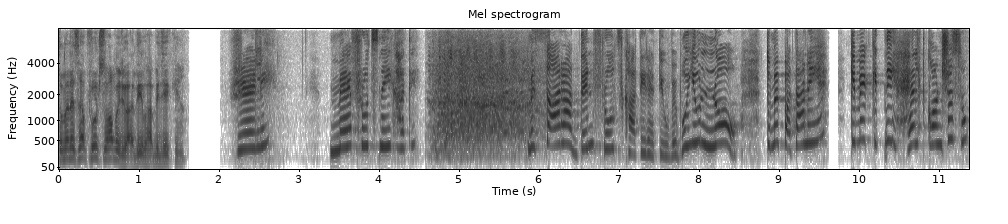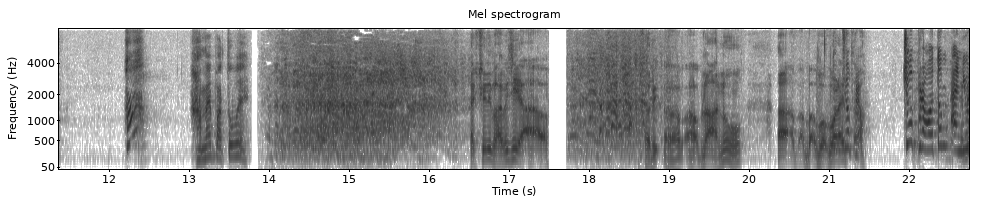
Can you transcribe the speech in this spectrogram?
तो मैंने सब फ्रूट्स वहाँ भिजवा दिए भाभी जी के यहाँ। रियली मैं फ्रूट्स नहीं खाती? मैं सारा दिन फ्रूट्स खाती रहती हूँ विभू यू नो तुम्हें पता नहीं है कि मैं कितनी हेल्थ कॉन्शियस हूँ? हाँ? हमें पता हुए एक्चुअली भाभी जी सॉरी अपना अनु uh, चुप रहो। तुम and you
